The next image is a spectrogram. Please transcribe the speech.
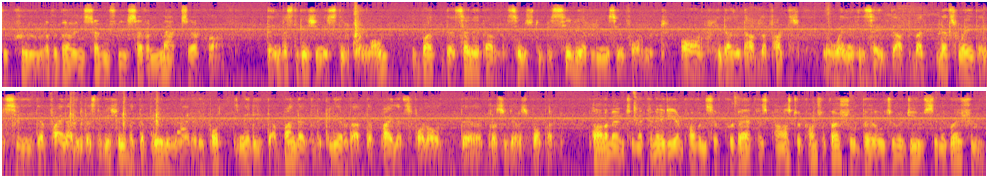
the crew of the Boeing 737 MAX aircraft. The investigation is still going on, but the senator seems to be severely misinformed, or he doesn't have the facts when he said that. But let's wait and see the final investigation. But the preliminary report made it abundantly clear that the pilots followed the procedures properly. Parliament in the Canadian province of Quebec has passed a controversial bill to reduce immigration.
